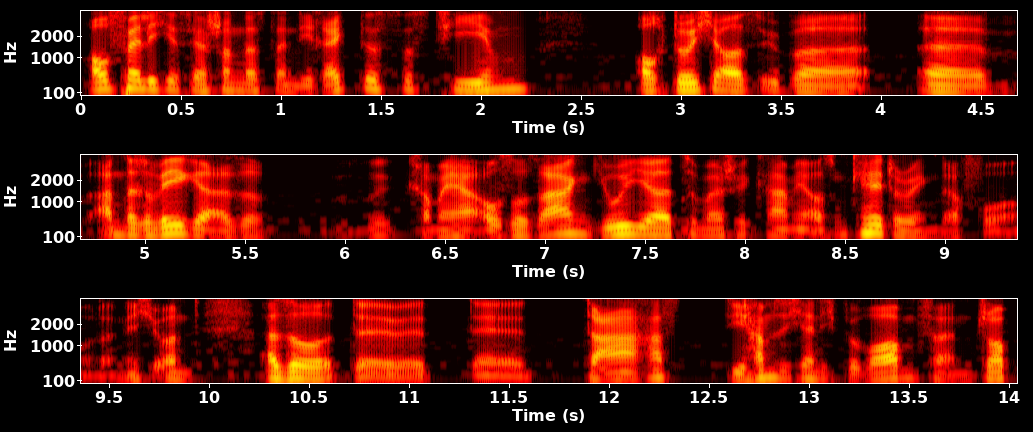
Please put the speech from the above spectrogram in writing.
auffällig ist ja schon, dass dein direktes Team auch durchaus über äh, andere Wege, also kann man ja auch so sagen, Julia zum Beispiel kam ja aus dem Catering davor, oder nicht? Und also da hast, die haben sich ja nicht beworben für einen Job,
